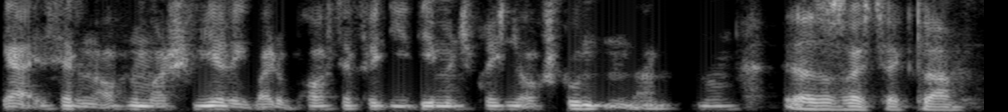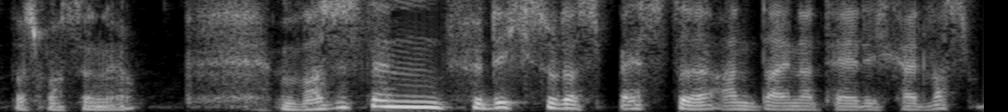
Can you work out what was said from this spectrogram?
ja, ist ja dann auch nochmal schwierig, weil du brauchst ja für die dementsprechend auch Stunden dann. Ne? Ja, das ist richtig, klar. Das macht Sinn, ja. Was ist denn für dich so das Beste an deiner Tätigkeit? Was,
